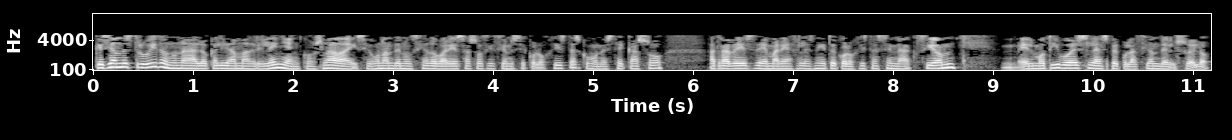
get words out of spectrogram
que se han destruido en una localidad madrileña, en Coslada, y según han denunciado varias asociaciones ecologistas, como en este caso a través de María Ángeles Nieto, Ecologistas en Acción, el motivo es la especulación del suelo.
